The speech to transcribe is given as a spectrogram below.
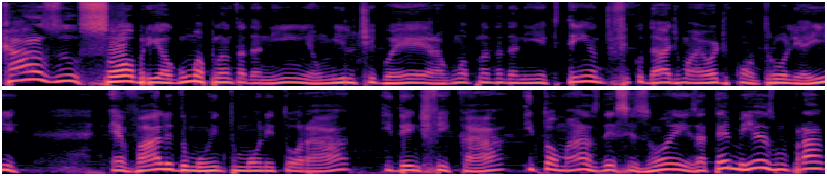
Caso sobre alguma planta daninha, um milho tigueira, alguma planta daninha que tenha dificuldade maior de controle aí, é válido muito monitorar, identificar e tomar as decisões, até mesmo para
